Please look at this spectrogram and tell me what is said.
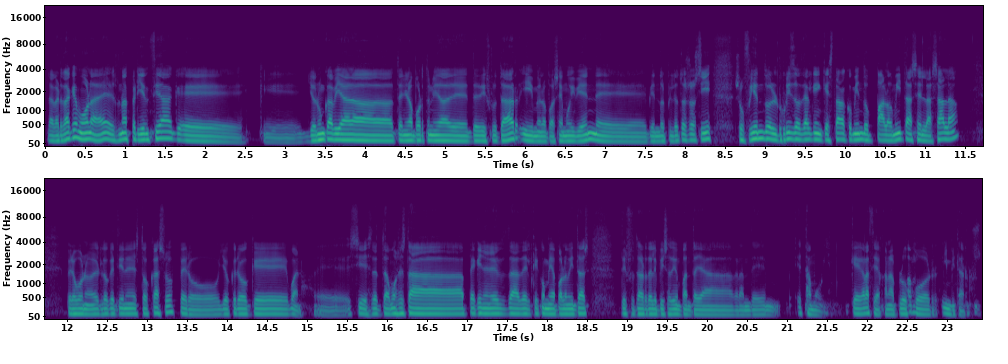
La verdad que mola, ¿eh? es una experiencia que, que yo nunca había tenido la oportunidad de, de disfrutar y me lo pasé muy bien eh, viendo el piloto, eso sí, sufriendo el ruido de alguien que estaba comiendo palomitas en la sala. Pero bueno, es lo que tienen estos casos, pero yo creo que, bueno, eh, si exceptamos esta pequeña anécdota del que comía palomitas, disfrutar del episodio en pantalla grande está muy bien. Que gracias, Canal Plus, por invitarnos.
